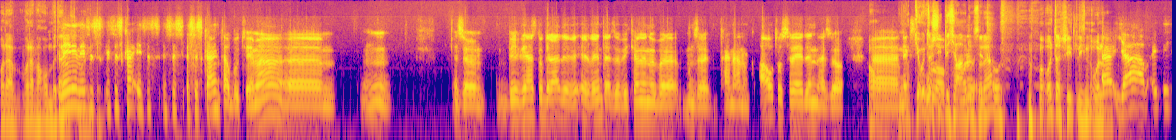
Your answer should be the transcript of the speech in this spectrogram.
Oder, oder warum bitte? Nee, nee, es ist, es ist, kein, es ist, es ist, es ist kein Tabuthema. Ähm, mh. Also, wie, wie hast du gerade erwähnt, also wir können über unsere, keine Ahnung, Autos reden, also äh, nächste Die unterschiedliche Urlaub Autos, oder? Unterschiedlichen Urlaub. Äh, ja, aber ich,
